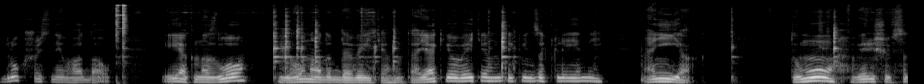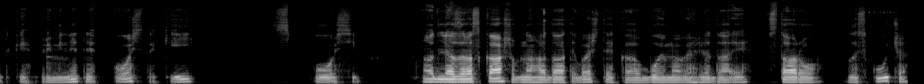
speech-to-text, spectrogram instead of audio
вдруг щось не вгадав. І як назло, його треба буде витягнути. А як його витягнути, як він заклеєний? А ніяк. Тому вирішив все-таки примінити ось такий спосіб. Ну, а для зразка, щоб нагадати, бачите, яка обойма виглядає старого блискуча,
